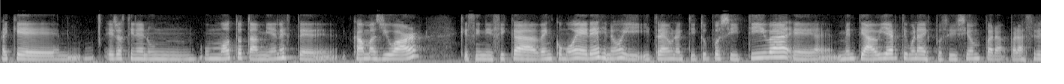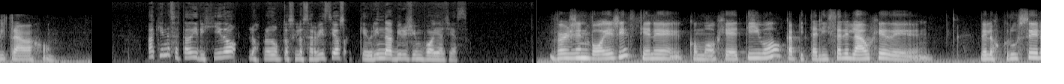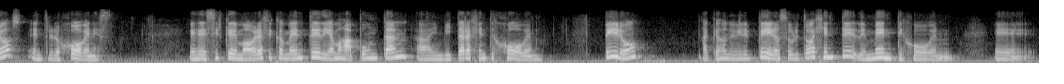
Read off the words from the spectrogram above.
hay que, ellos tienen un, un moto también, este, Come as you are, que significa ven como eres, ¿no? Y, trae una actitud positiva, eh, mente abierta y buena disposición para, para hacer el trabajo. ¿A quiénes está dirigido los productos y los servicios que brinda Virgin Voyages? Virgin Voyages tiene como objetivo capitalizar el auge de, los cruceros entre los jóvenes. Es decir, que demográficamente, digamos, apuntan a invitar a gente joven. Pero, acá es donde viene el pero, sobre todo a gente de mente joven. Eh,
